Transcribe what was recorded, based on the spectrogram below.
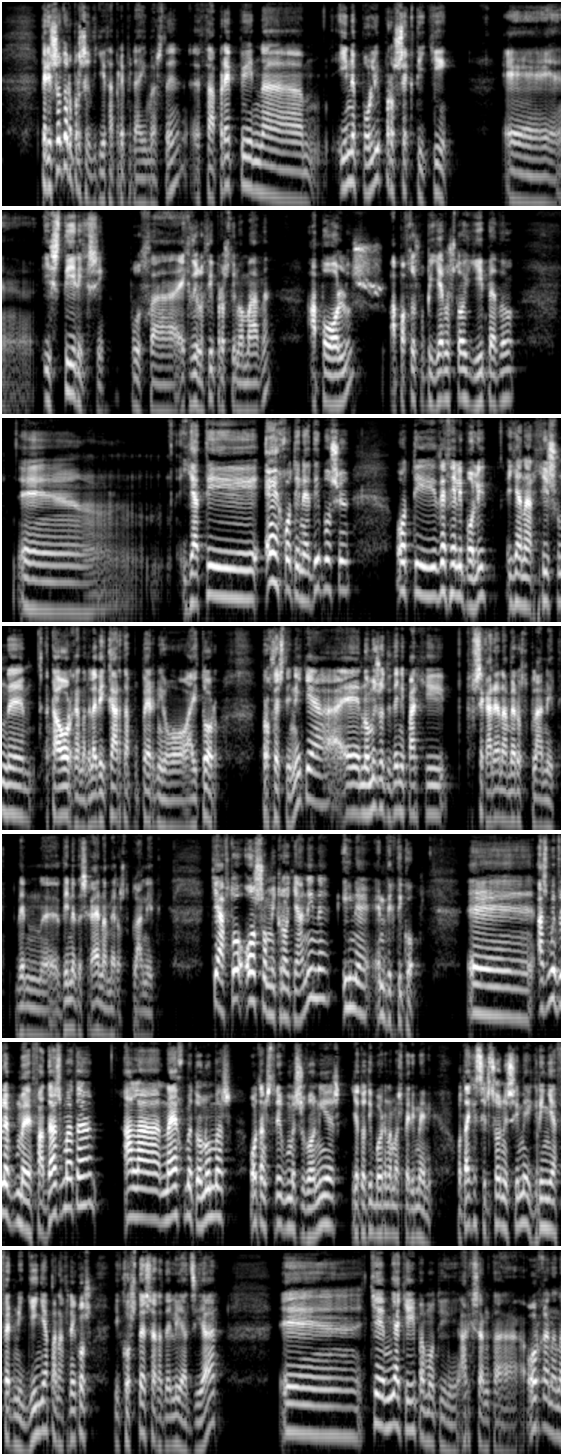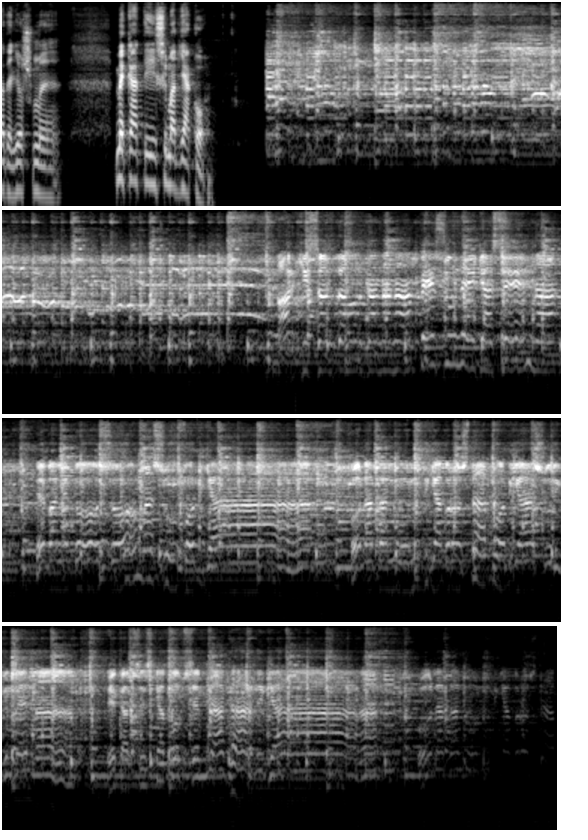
Περισσότερο προσεκτικοί θα πρέπει να είμαστε. Θα πρέπει να είναι πολύ προσεκτική ε, η στήριξη που θα εκδηλωθεί προς την ομάδα από όλους, από αυτούς που πηγαίνουν στο γήπεδο, ε, γιατί έχω την εντύπωση ότι δεν θέλει πολύ για να αρχίσουν τα όργανα. Δηλαδή η κάρτα που παίρνει ο Αϊτόρ προχθές στην Νίκαια ε, νομίζω ότι δεν υπάρχει σε κανένα μέρος του πλανήτη. Δεν ε, δίνεται σε κανένα μέρος του πλανήτη. Και αυτό όσο μικρό και αν είναι, είναι ενδεικτικό. Ε, ας μην βλέπουμε φαντάσματα, αλλά να έχουμε το νου μας όταν στρίβουμε στι γωνίες για το τι μπορεί να μας περιμένει. Ο Τάκης Τσιρτσόνης είμαι, η γκρίνια φέρνει γκίνια, παναθηναϊκός24.gr. Ε, και μια και είπαμε ότι άρχισαν τα όργανα να τελειώσουμε με κάτι σημαδιακό.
